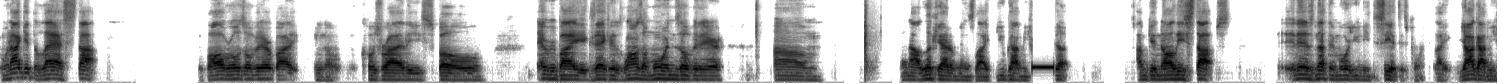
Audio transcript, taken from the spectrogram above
when I get the last stop, the ball rolls over there by, you know, Coach Riley, Spo, everybody, executives, Lonzo Mourning's over there. Um, and I'll look at him and it's like, you got me up. I'm getting all these stops. There's nothing more you need to see at this point. Like, y'all got me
